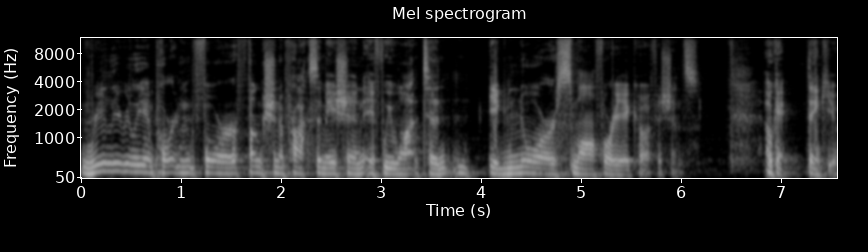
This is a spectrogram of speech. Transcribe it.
really, really important for function approximation if we want to ignore small Fourier coefficients. Okay, thank you.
